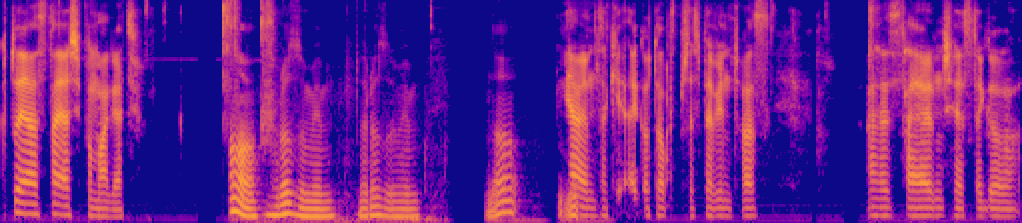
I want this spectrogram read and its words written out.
która stara się pomagać. O, rozumiem, rozumiem. No, Miałem takie ego top przez pewien czas, ale starałem się z tego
